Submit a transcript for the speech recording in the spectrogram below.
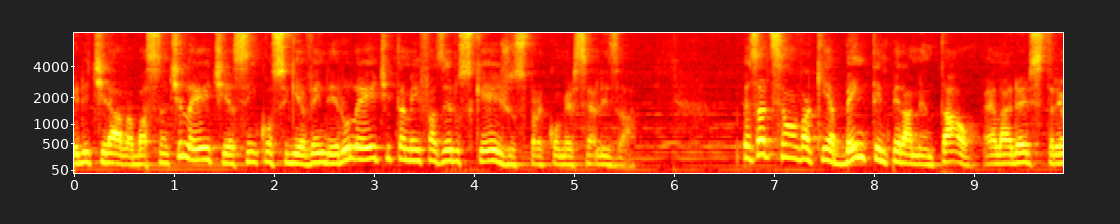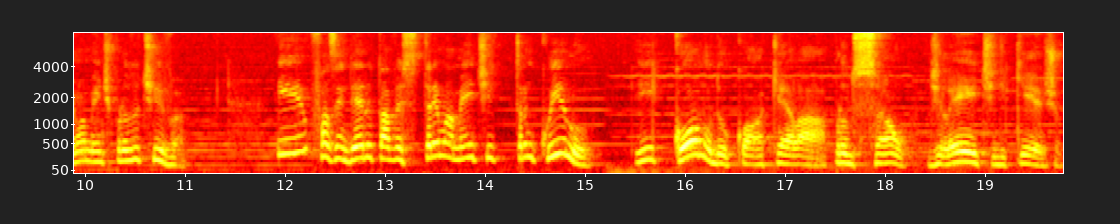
ele tirava bastante leite e assim conseguia vender o leite e também fazer os queijos para comercializar. Apesar de ser uma vaquinha bem temperamental, ela era extremamente produtiva. E o fazendeiro estava extremamente tranquilo e cômodo com aquela produção de leite, de queijo.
